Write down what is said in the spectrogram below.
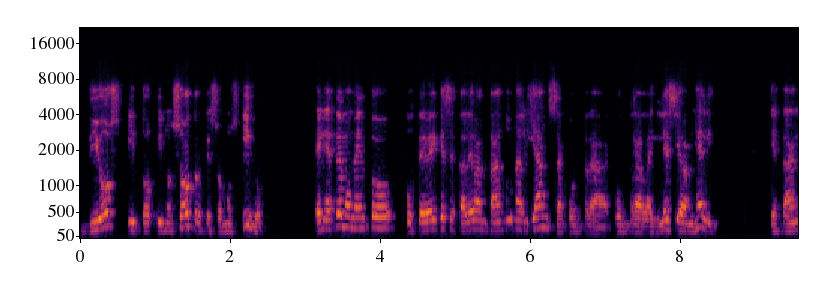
Dios y, nosotros que somos hijos. En este momento, usted ve que se está levantando una alianza contra, contra la iglesia evangélica, que están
